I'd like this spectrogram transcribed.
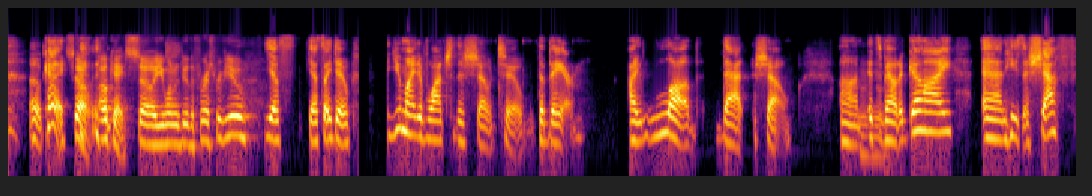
okay. So, okay, so you want to do the first review? Yes, yes, I do. You might have watched this show too, The Bear. I love that show. Um, It's Mhm. about a guy, and he's a chef.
